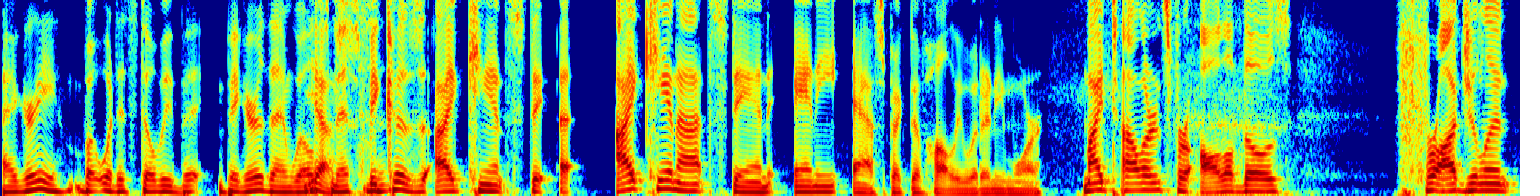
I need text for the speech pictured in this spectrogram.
I agree, but would it still be bi- bigger than Will yes, Smith's? because I can't stay. I cannot stand any aspect of Hollywood anymore. My tolerance for all of those fraudulent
